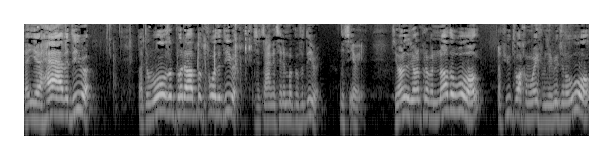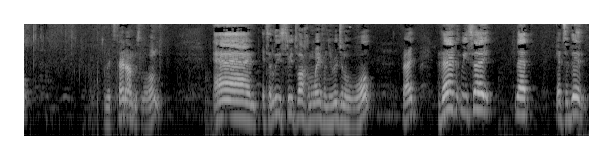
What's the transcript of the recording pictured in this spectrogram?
That you have a dira, but the walls are put up before the dira. So it's not considered mukah for dira, this area. So you want to do, you want to put up another wall, a few tvachim away from the original wall, and it's 10 amos long, and it's at least three tvachim away from the original wall, right? Then we say that it's a din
